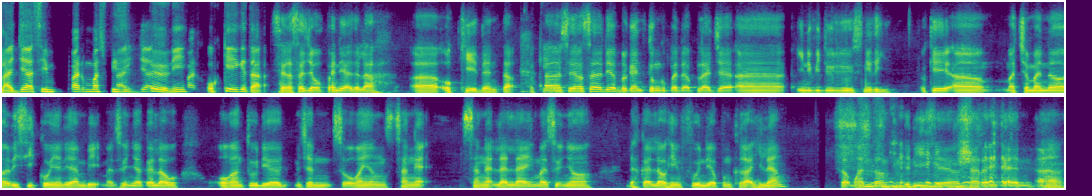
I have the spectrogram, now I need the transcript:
pelajar simpan emas fizikal ni okey ke tak? Saya rasa jawapan dia adalah uh, okey dan tak. Okay. Uh, saya rasa dia bergantung kepada pelajar uh, individu itu sendiri. Okey, uh, macam mana risiko yang dia ambil. Maksudnya kalau orang tu dia macam seorang yang sangat sangat lalai, maksudnya dah kalau handphone dia pun kerap hilang, kerap merata. jadi saya sarankan uh,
